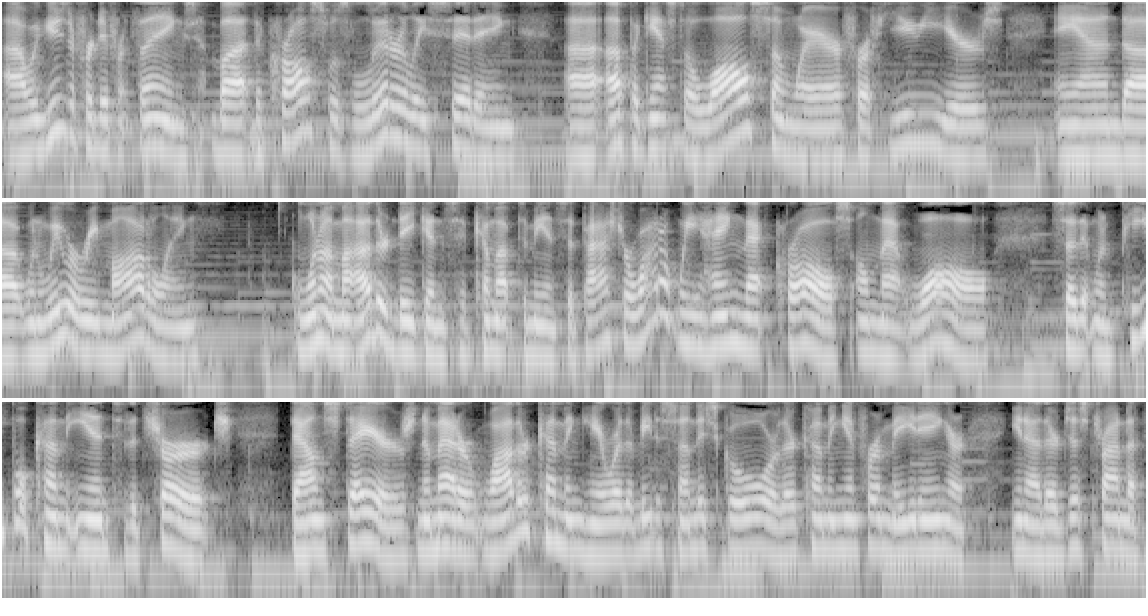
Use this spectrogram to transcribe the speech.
Uh, we've used it for different things, but the cross was literally sitting uh, up against a wall somewhere for a few years. And uh, when we were remodeling, one of my other deacons had come up to me and said, Pastor, why don't we hang that cross on that wall so that when people come into the church, downstairs, no matter why they're coming here, whether it be to Sunday school or they're coming in for a meeting or, you know, they're just trying to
